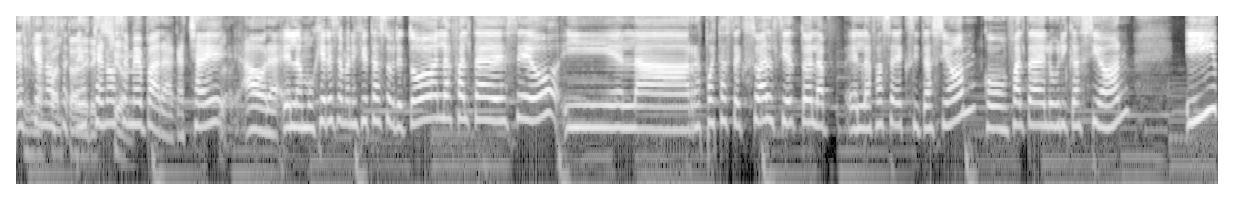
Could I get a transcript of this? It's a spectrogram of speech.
es, Es que, no, es que no se me para, ¿cachai? Claro. Ahora, en las mujeres se manifiesta sobre todo en la falta de deseo y en la respuesta sexual, ¿cierto? En la, en la fase de excitación, con falta de lubricación. Y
